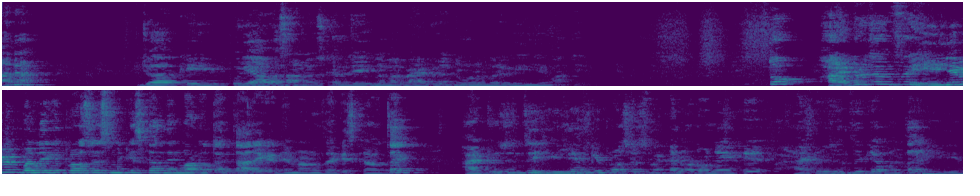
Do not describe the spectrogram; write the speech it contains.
है ना? जो आपकी पूरी आवास आने उसके अंदर एक नंबर पर हाइड्रोजन दो नंबर पे हीलियम आती है। तो हाइड्रोजन से हीलियम बनने के प्रोसेस में किसका निर्माण होता है? तारे का निर्माण होता है। किसका होता है? हाइड्रोजन से हीलियम के प्रोसेस में कन्वर्ट होने के हाइड्रोजन से क्या बनता है? हीलियम।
